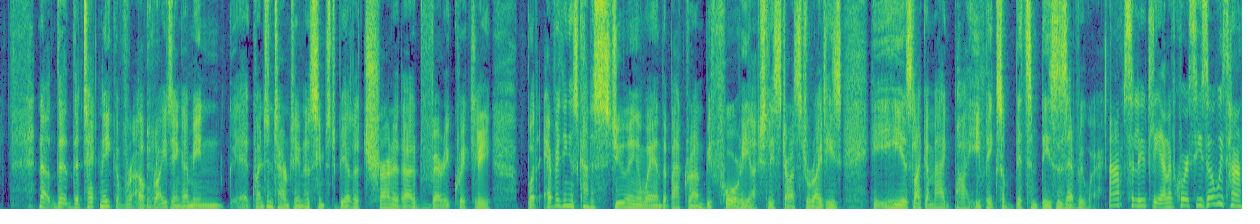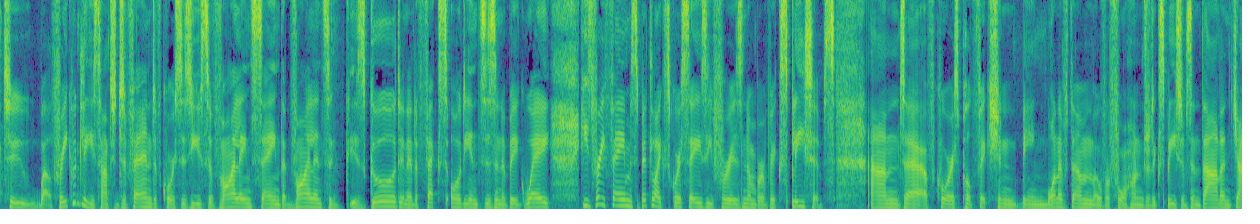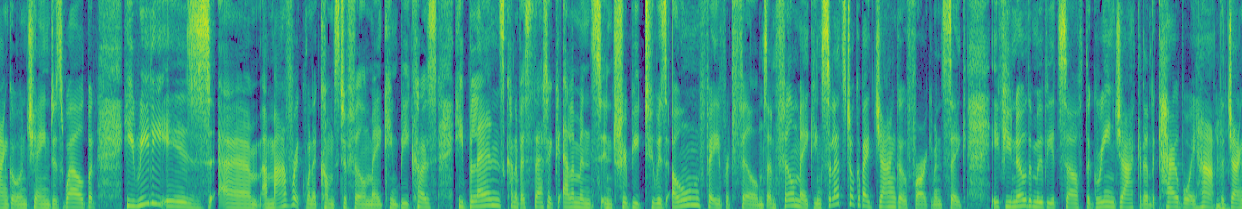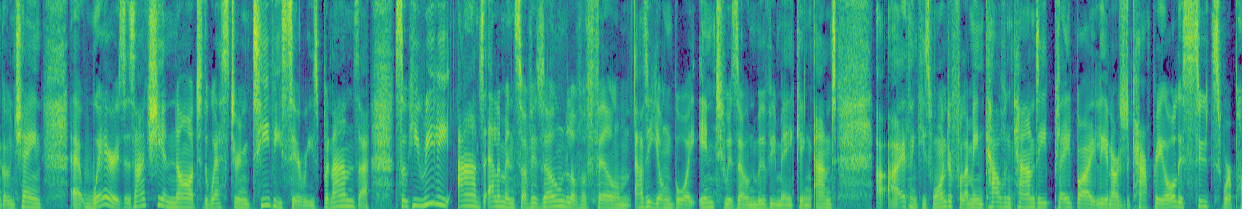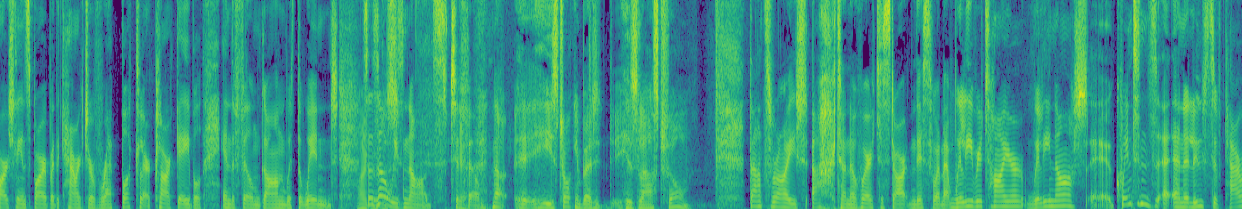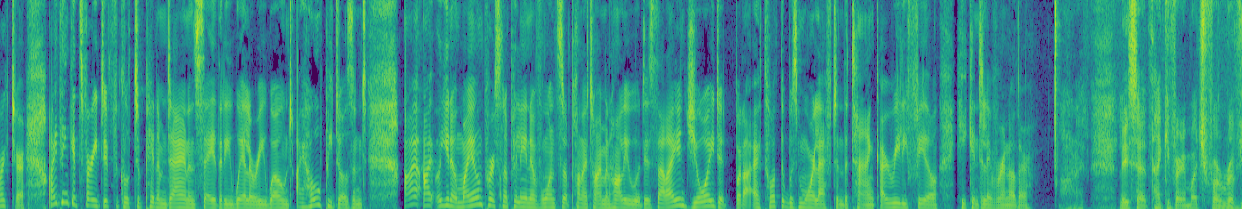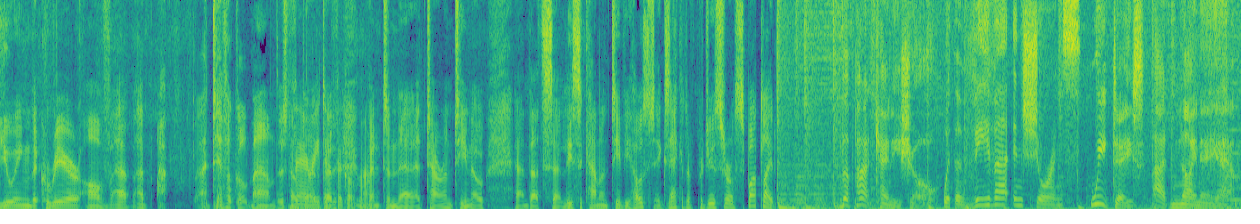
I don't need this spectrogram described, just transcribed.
Now, the the technique of of writing. I mean, Quentin Tarantino seems to be able to churn it out very quickly, but everything is kind of stewing away in the background before he actually starts to write. He's he, he is like a magpie. He picks up bits and pieces everywhere. Absolutely. And of course, he's always had to, well, frequently he's had to defend, of course, his use of violence, saying that violence is good and it affects audiences in a big way. He's very famous, a bit like Scorsese, for his number of expletives. And uh, of course, Pulp Fiction being one of them, over 400 expletives in that, and Django Unchained as well. But he really is um, a maverick when it comes to filmmaking because he blends kind of aesthetic elements in tribute to his own favourite films and filmmaking. So let's talk about Django for argument's sake. If you know the movie itself, the green jacket and the cowboy hat that Django Unchained uh, wears is actually a nod to the Western TV series Bonanza. So he really adds elements of his own love of film as a young boy into his own movie making. And I I think he's wonderful. I mean, Calvin Candie, played by Leonardo DiCaprio, all his suits were partially inspired by the character of Rhett Butler, Clark Gable, in the film Gone with the Wind. My so there's always nods to Yeah. film. Now uh, he's talking about his last film. That's right. Ah, I don't know where to start in this one. Uh, Will he retire? Will he not? Uh, Quentin's an elusive character. I think it's very difficult to pin him down and say that he will or he won't. I hope he doesn't. I, I you know, my own personal opinion of Once Upon a Time in Hollywood is that I enjoyed it, but I thought there was more left in the tank. I really feel he can deliver another. All right. Lisa, thank you very much for reviewing the career of a, a, a difficult man. There's no Very doubt about difficult it. man. Quentin uh, Tarantino. And that's uh, Lisa Cannon, TV host, executive producer of Spotlight. The Pat Kenny Show. with Aviva Insurance. Weekdays at 9 a.m.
